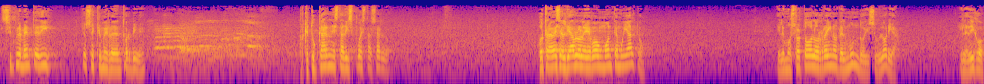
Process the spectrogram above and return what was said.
Simplemente di, yo sé que mi redentor vive. Porque tu carne está dispuesta a hacerlo. Otra vez el diablo le llevó a un monte muy alto y le mostró todos los reinos del mundo y su gloria. Y le dijo,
